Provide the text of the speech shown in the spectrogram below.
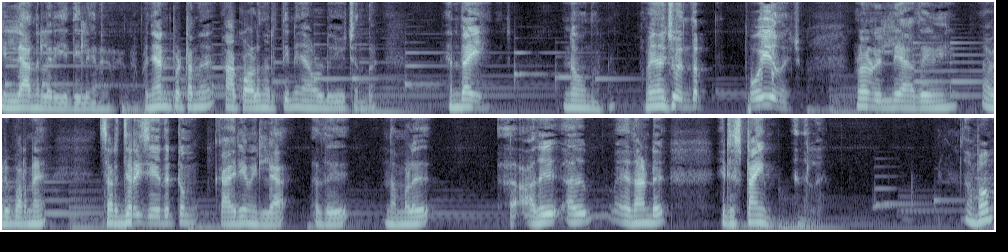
ഇല്ല എന്നുള്ള രീതിയിൽ ഇങ്ങനെ കിടക്കുന്നത് അപ്പം ഞാൻ പെട്ടെന്ന് ആ കോൾ നിർത്തിയിട്ട് ഞാൻ അവളോട് ചോദിച്ചു എന്താ എന്തായി? എന്നോ എന്ന് പറഞ്ഞു. അപ്പോൾ ഞാൻ ചോദിച്ചു എന്താ പോയി? എന്ന് ചോദിച്ചു. അവളോട് ഇല്ല അത് അവർ പറഞ്ഞ് സർജറി ചെയ്തിട്ടും കാര്യമില്ല. അത് നമ്മൾ അത് അത് ഏതാണ്ട് ഇറ്റ് ഇസ് ടൈം എന്നുള്ളത്. അപ്പം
